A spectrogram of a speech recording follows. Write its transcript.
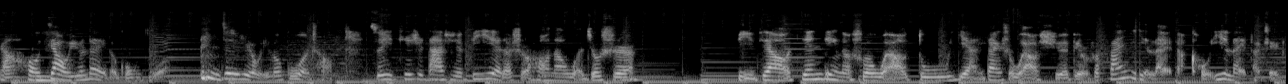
然后教育类的工作。这就是有一个过程，所以其实大学毕业的时候呢，我就是比较坚定的说我要读研，但是我要学，比如说翻译类的、口译类的这种。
